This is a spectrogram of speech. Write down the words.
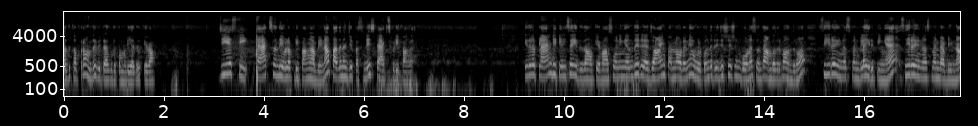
அதுக்கப்புறம் வந்து விட்ரா கொடுக்க முடியாது ஓகேவா ஜிஎஸ்டி டேக்ஸ் வந்து எவ்வளோ பிடிப்பாங்க அப்படின்னா பதினஞ்சு பர்சன்டேஜ் டேக்ஸ் பிடிப்பாங்க. இதில் பிளான் டீட்டெயில்ஸே இதுதான் ஓகேவா ஸோ நீங்கள் வந்து ஜாயின் பண்ண உடனே உங்களுக்கு வந்து ரிஜிஸ்ட்ரேஷன் போனஸ் வந்து ஐம்பது ரூபா வந்துடும் சீரோ இன்வெஸ்ட்மெண்ட்டில் இருப்பீங்க. சீரோ இன்வெஸ்ட்மெண்ட் அப்படின்னா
